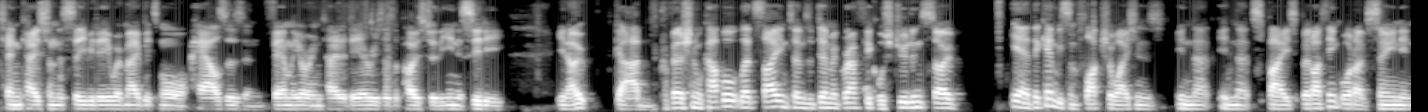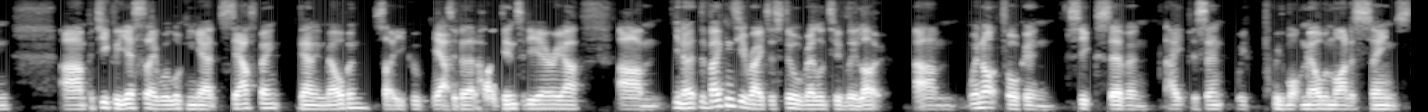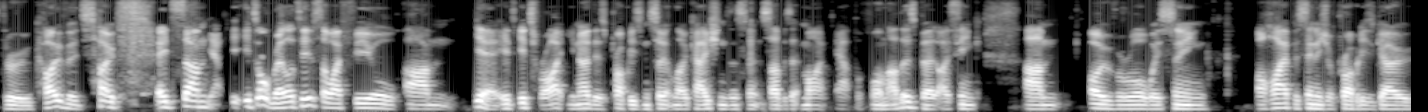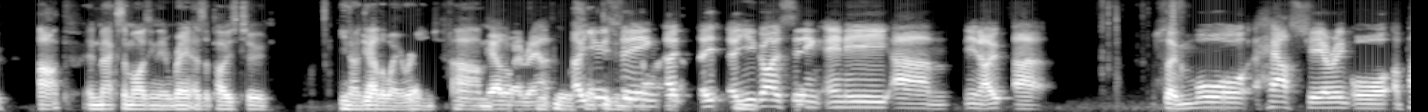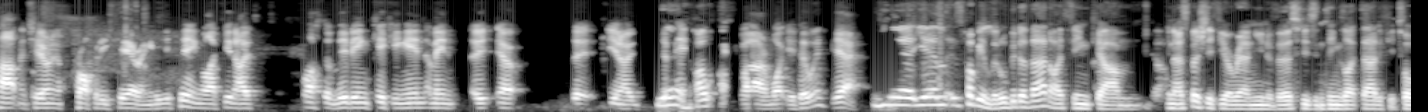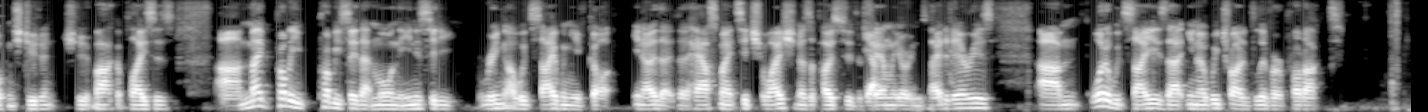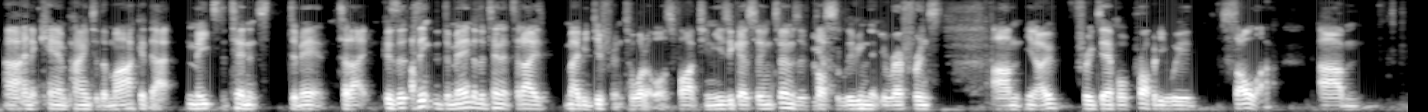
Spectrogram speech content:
10Ks from the CBD, where maybe it's more houses and family orientated areas as opposed to the inner city. You know, professional couple, let's say, in terms of demographic or students. So yeah, there can be some fluctuations in that in that space. But I think what I've seen in um, particularly yesterday, we're looking at South Bank down in Melbourne, so you could yeah. consider that high density area. Um, you know, the vacancy rates are still relatively low. Um, we're not talking six, seven, eight percent with with what Melbourne might have seen through COVID. So it's um yeah. it's all relative. So I feel um yeah, it, it's right. You know, there's properties in certain locations and certain suburbs that might outperform others, but I think um, overall we're seeing a higher percentage of properties go up and maximizing their rent as opposed to you know the yeah. other way around. Um, the other way around. are you seeing are, are, you guys seeing any um, you know uh, so more house sharing or apartment sharing or property sharing? Are you seeing like you know cost of living kicking in? I mean uh, you know, that you know yeah, I, you are and what you're doing. Yeah, yeah, yeah. It's probably a little bit of that. I think um, you know, especially if you're around universities and things like that. If you're talking student student marketplaces, um, maybe probably probably see that more in the inner city ring. I would say when you've got you know the, the housemate situation as opposed to the yep. family orientated areas. Um, what I would say is that you know we try to deliver a product uh, and a campaign to the market that meets the tenants demand today because I think the demand of the tenant today is maybe different to what it was five, ten years ago. So in terms of cost yeah. of living that you referenced, um, you know, for example, property with solar, um,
